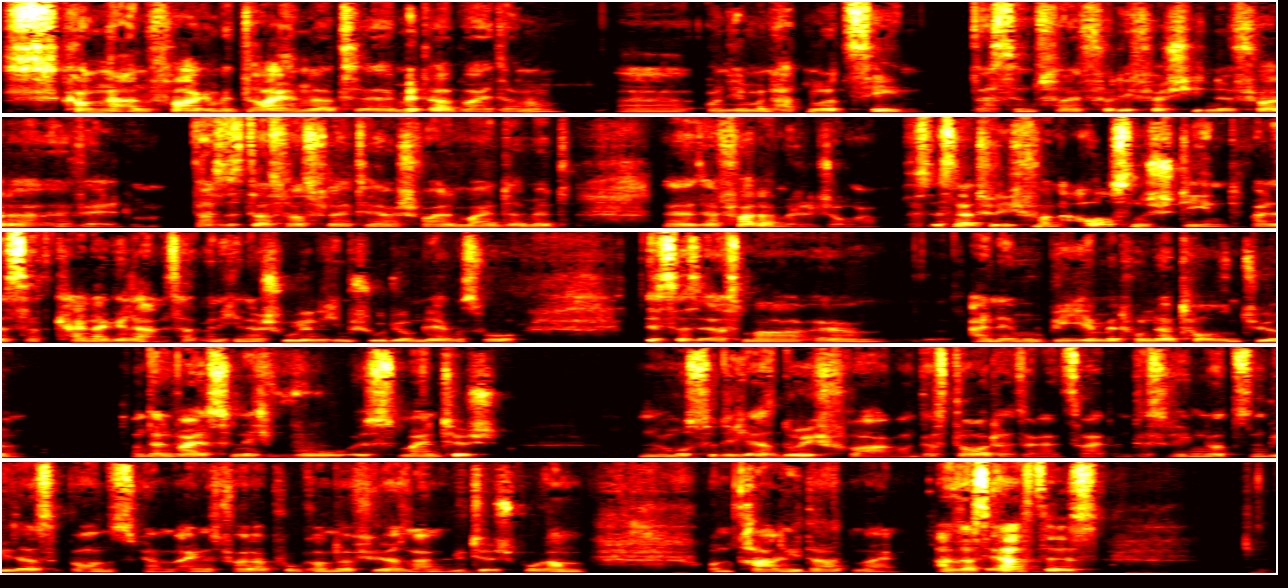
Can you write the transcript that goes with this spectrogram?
es kommt eine Anfrage mit 300 äh, Mitarbeitern äh, und jemand hat nur 10. Das sind zwei völlig verschiedene Förderwelten. Das ist das, was vielleicht der Herr Schwall meinte mit der Fördermitteldschungel. Das ist natürlich von außen stehend, weil das hat keiner gelernt. Das hat man nicht in der Schule, nicht im Studium, nirgendwo. Ist das erstmal ähm, eine Immobilie mit 100.000 Türen. Und dann weißt du nicht, wo ist mein Tisch. Und dann musst du dich erst durchfragen. Und das dauert halt seine Zeit. Und deswegen nutzen wir das bei uns. Wir haben ein eigenes Förderprogramm dafür, also ein analytisches Programm und tragen die Daten ein. Also das erste ist,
